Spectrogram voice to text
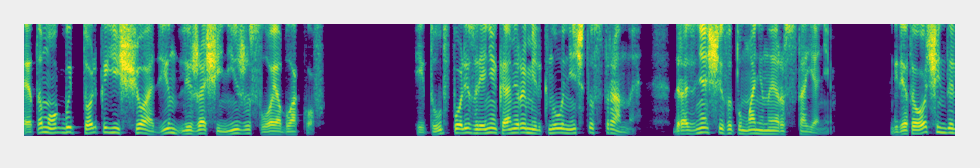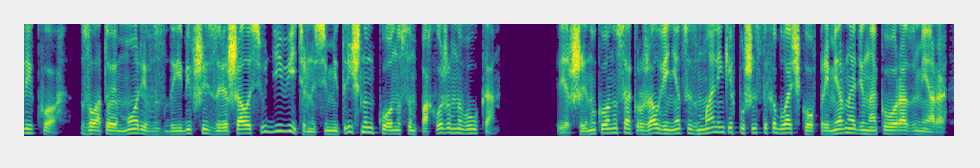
Это мог быть только еще один, лежащий ниже слой облаков. И тут в поле зрения камеры мелькнуло нечто странное, дразняще затуманенное расстояние. Где-то очень далеко Золотое море, вздыбившись, завершалось удивительно симметричным конусом, похожим на вулкан. Вершину конуса окружал венец из маленьких пушистых облачков примерно одинакового размера —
